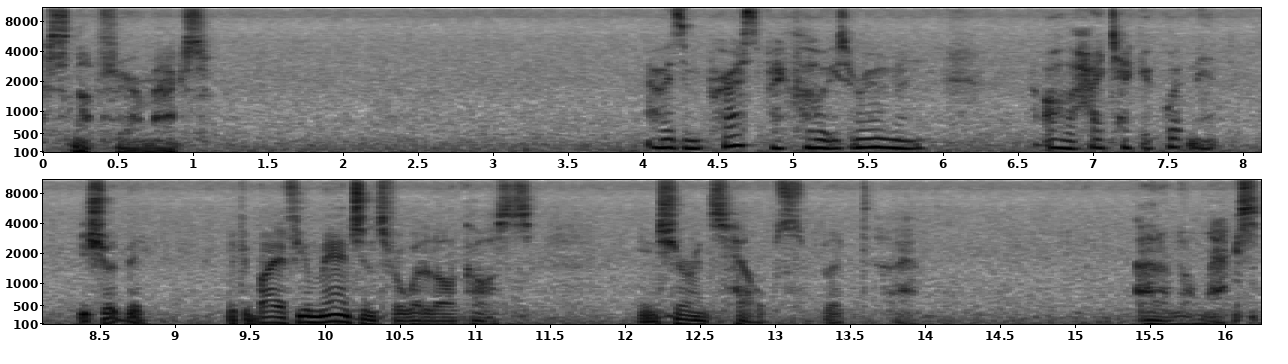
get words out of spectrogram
It's not fair, Max. I was impressed by Chloe's room and all the high-tech equipment. You should be. We could buy a few mansions for what it all costs. The insurance helps, but uh, I don't know, Max.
